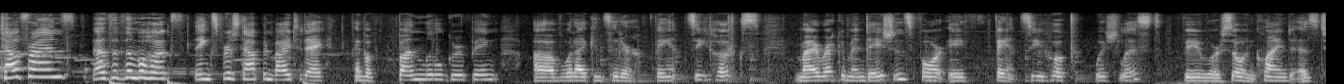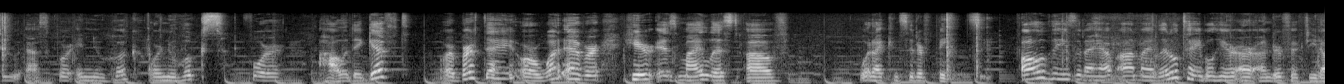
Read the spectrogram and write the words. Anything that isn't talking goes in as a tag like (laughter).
Ciao friends, Beth of Thimblehooks. Thanks for stopping by today. I have a fun little grouping of what I consider fancy hooks. My recommendations for a fancy hook wish list. If you are so inclined as to ask for a new hook or new hooks for a holiday gift or a birthday or whatever, here is my list of what I consider fancy. All of these that I have on my little table here are under $50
